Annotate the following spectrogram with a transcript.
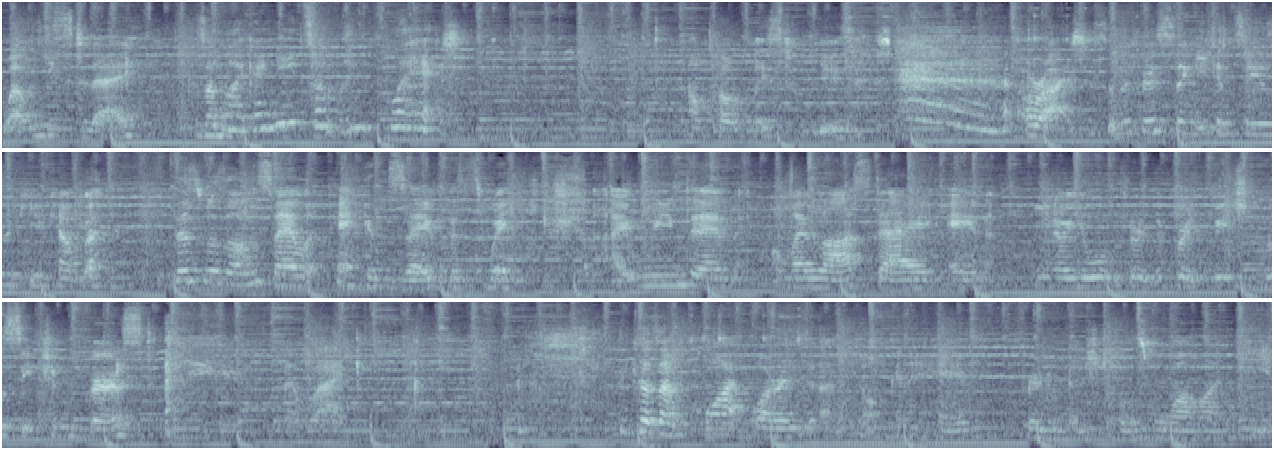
Well yesterday. Because I'm like I need something flat. I'll probably still use it. Alright so the first thing you can see is a cucumber. This was on sale at Pak'nSave this week. I went in on my last day and you know you walk through the fruit vegetable section first. And I'm like because I'm quite worried that I'm not going to have fruit and vegetables while I'm here.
